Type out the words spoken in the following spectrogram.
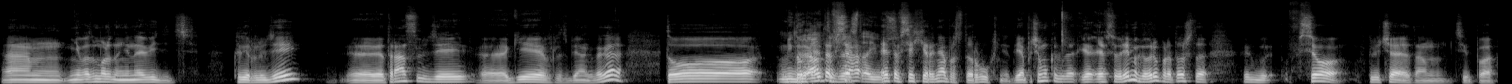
эм, невозможно ненавидеть квир-людей, э, транс-людей, э, геев, лесбиянок и так далее, то, Мигранты то это, вся, остаются. эта вся херня просто рухнет. Я почему, когда я, я все время говорю про то, что как бы все включая там типа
